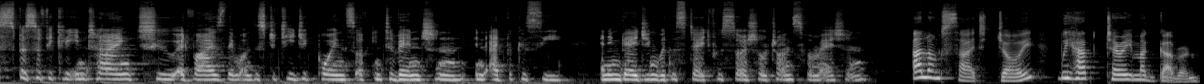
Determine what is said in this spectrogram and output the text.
specifically in trying to advise them on the strategic points of intervention in advocacy and engaging with the state for social transformation. Alongside Joy, we have Terry McGovern.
